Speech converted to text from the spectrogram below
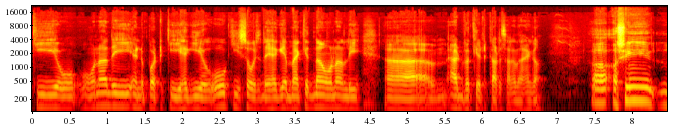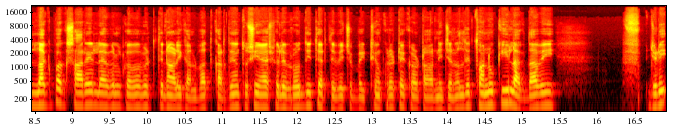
ਕੀ ਉਹ ਉਹਨਾਂ ਦੀ ਇਨਪੁਟ ਕੀ ਹੈਗੀ ਹੈ, ਉਹ ਕੀ ਸੋਚਦੇ ਹੈਗੇ ਆ, ਮੈਂ ਕਿੱਦਾਂ ਉਹਨਾਂ ਲਈ ਐਡਵੋਕੇਟ ਕਰ ਸਕਦਾ ਹੈਗਾ। ਅਸੀਂ ਲਗਭਗ ਸਾਰੇ ਲੈਵਲ ਗਵਰਨਮੈਂਟ ਦੇ ਨਾਲ ਹੀ ਗੱਲਬਾਤ ਕਰਦੇ ਹਾਂ। ਤੁਸੀਂ ਇਸ ਵੇਲੇ ਵਿਰੋਧੀ ਧਿਰ ਦੇ ਵਿੱਚ ਬੈਠੇ ਹੋ ਕ੍ਰਿਟਿਕ ਅਟਾਰਨੀ ਜਨਰਲ ਦੇ। ਤੁਹਾਨੂੰ ਕੀ ਲੱਗਦਾ ਵੀ ਫ- ਜਿਹੜੀ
